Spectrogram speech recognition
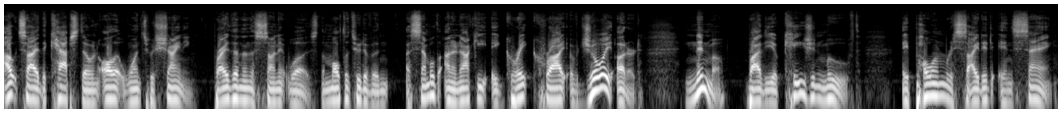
Outside, the capstone all at once was shining. Brighter than the sun it was. The multitude of an assembled Anunnaki a great cry of joy uttered. Ninmah, by the occasion moved, a poem recited and sang.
